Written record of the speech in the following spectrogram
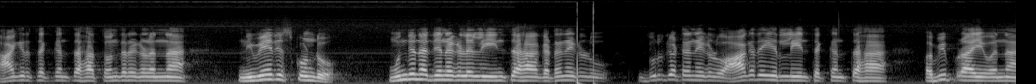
ಆಗಿರತಕ್ಕಂತಹ ತೊಂದರೆಗಳನ್ನು ನಿವೇದಿಸಿಕೊಂಡು ಮುಂದಿನ ದಿನಗಳಲ್ಲಿ ಇಂತಹ ಘಟನೆಗಳು, ದುರ್ಘಟನೆಗಳು ಆಗದೇ ಇರಲಿ ಅಂತಕ್ಕಂತಹ ಅಭಿಪ್ರಾಯವನ್ನು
